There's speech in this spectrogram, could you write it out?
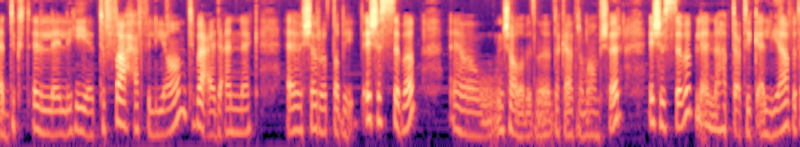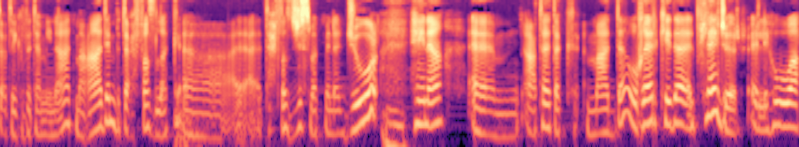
الدكت... اللي هي تفاحة في اليوم تبعد عنك آه، شر الطبيب. إيش السبب؟ آه، وإن شاء الله بإذن الدكاترة ما هم شر. إيش السبب؟ لأنها بتعطيك ألياف بتعطيك فيتامينات معادن بتحفظ لك آه، تحفظ جسمك من الجوع. هنا أعطيتك مادة. وغير كده البليجر اللي هو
